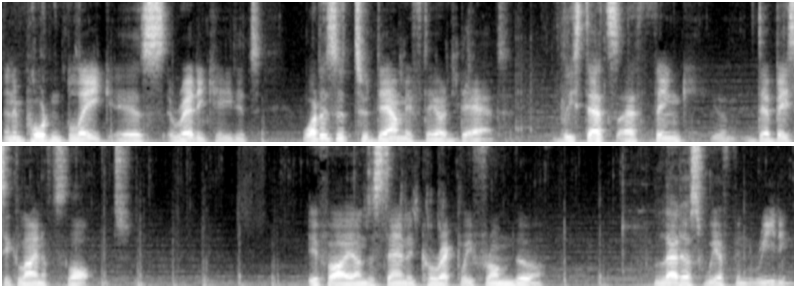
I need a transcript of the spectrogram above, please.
an important plague is eradicated. What is it to them if they are dead? At least that's, I think, um, their basic line of thought. If I understand it correctly from the letters we have been reading.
